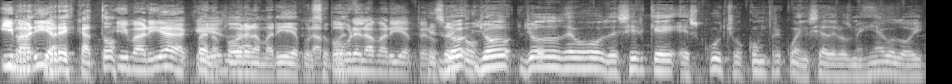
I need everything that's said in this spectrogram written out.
y María rescató. Y María, que bueno, pobre la, María, por la supuesto. pobre la María, pero yo, yo, yo, debo decir que escucho con frecuencia de los Mejía Godoy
